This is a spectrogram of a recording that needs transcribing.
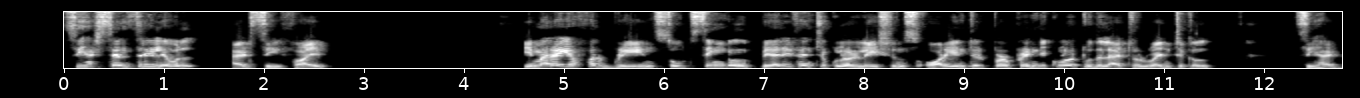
She had sensory level at C5. MRI of her brain showed single periventricular lesions oriented perpendicular to the lateral ventricle. She had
